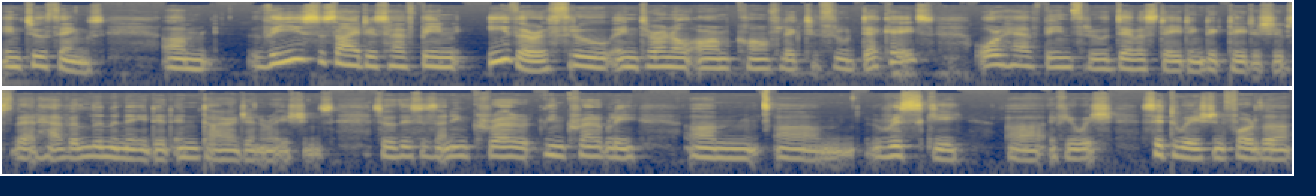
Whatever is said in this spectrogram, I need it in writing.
in two things. Um, these societies have been either through internal armed conflict through decades or have been through devastating dictatorships that have eliminated entire generations. So this is an incre- incredibly um, um, risky, uh, if you wish, situation for the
